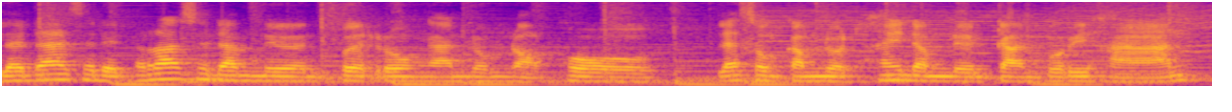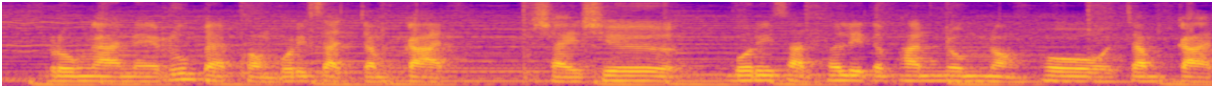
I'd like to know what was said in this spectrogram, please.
และได้เสด็จพระราชดำเนินเปิดโรงงานนมหนองโพ และทรงกำหนดให้ดำเนินการบริหาร โรงงานในรูปแบบของบริษัทจำกัด ใช้ชื่อ บริษัทผลิตภัณฑ์นมหนองโพจำกัด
